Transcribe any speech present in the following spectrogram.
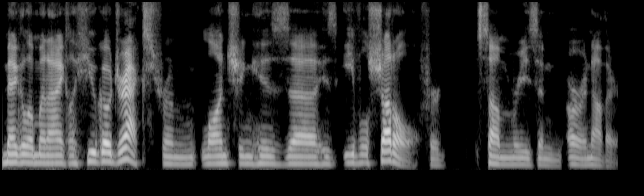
megalomaniacal Hugo Drax from launching his uh, his evil shuttle for some reason or another.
